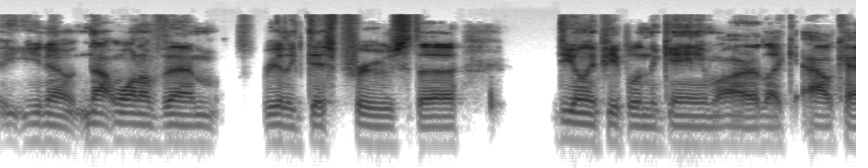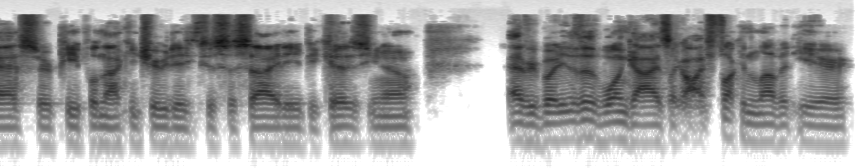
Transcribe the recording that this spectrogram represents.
you know not one of them really disproves the the only people in the game are like outcasts or people not contributing to society because you know everybody the one guy's like oh i fucking love it here.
